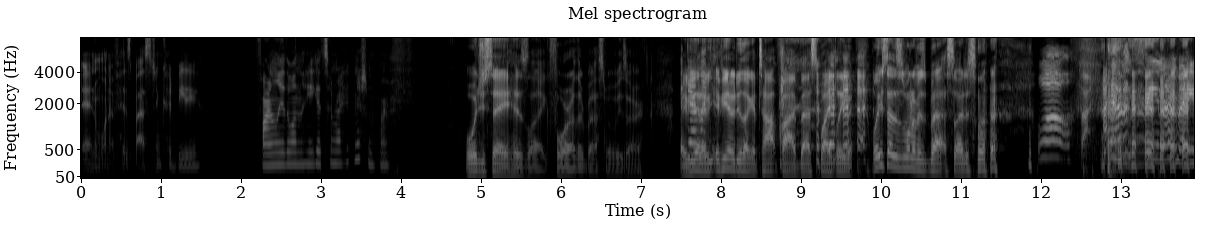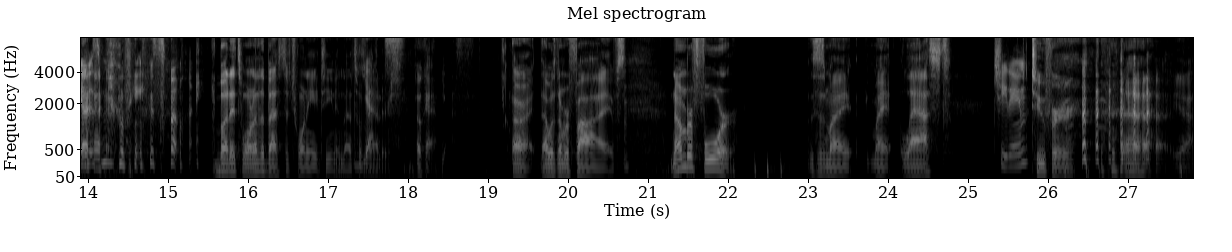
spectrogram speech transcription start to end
and one of his best and could be finally the one that he gets in recognition for. what would you say his like four other best movies are? Like, if, you had to, like- if you had to do like a top five best Spike Lee, well, he said this is one of his best, so I just want to. Well, fine. I haven't seen that many of his movies, but like But it's one of the best of 2018, and that's what Yes. matters. Okay. yes. All right, that was number five. Number four. This is my my last Cheating. twofer. yeah.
